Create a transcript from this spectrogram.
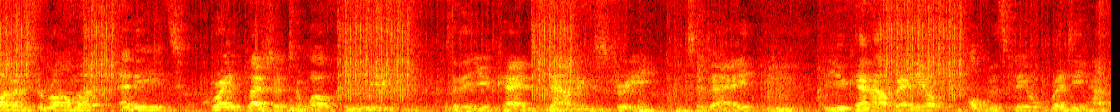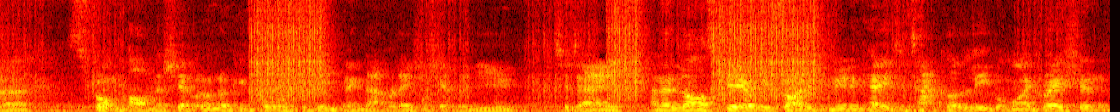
Prime Minister Rama, Edi, it's a great pleasure to welcome you to the UK and to Downing Street today. The UK and Albania obviously already have a strong partnership and I'm looking forward to deepening that relationship with you today. I know last year we signed a communique to tackle illegal migration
